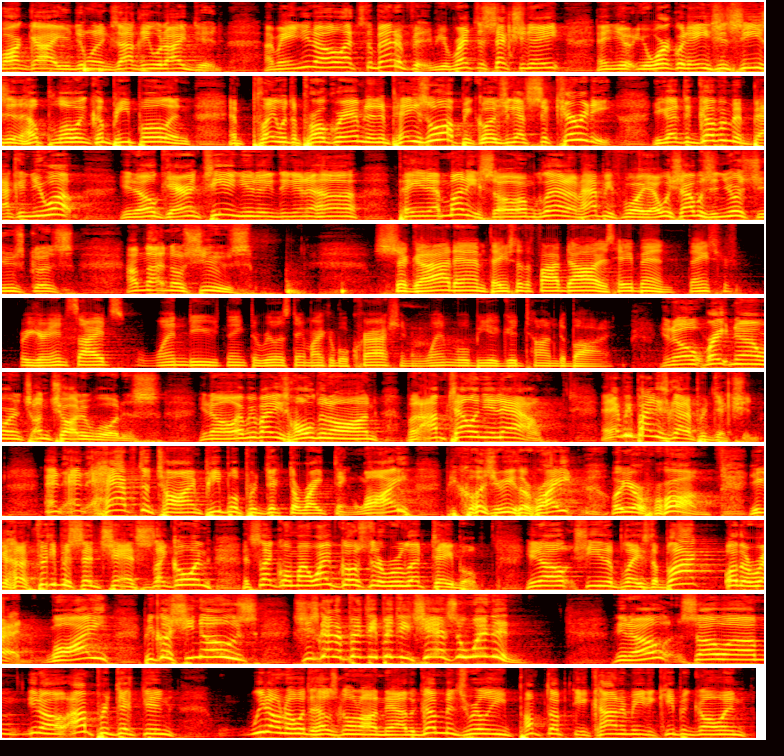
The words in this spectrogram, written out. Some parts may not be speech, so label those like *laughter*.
smart guy. You're doing exactly what I did. I mean, you know, that's the benefit. If you rent a Section 8 and you, you work with agencies and help low income people and, and play with the program, then it pays off because you got security. You got the government backing you up, you know, guaranteeing you they, they're going to uh, pay you that money. So I'm glad, I'm happy for you. I wish I was in your shoes because I'm not in those shoes. Shagadam, thanks for the five dollars. Hey Ben, thanks for for your insights. When do you think the real estate market will crash, and when will be a good time to buy? You know, right now we're in uncharted waters. You know, everybody's holding on, but I'm telling you now, and everybody's got a prediction. And and half the time people predict the right thing. Why? Because you're either right or you're wrong. You got a 50% chance. It's like going it's like when my wife goes to the roulette table. You know, she either plays the black or the red. Why? Because she knows she's got a 50-50 chance of winning. You know, so um, you know, I'm predicting we don't know what the hell's going on now. The government's really pumped up the economy to keep it going,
